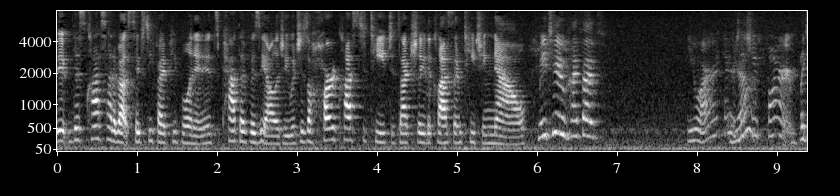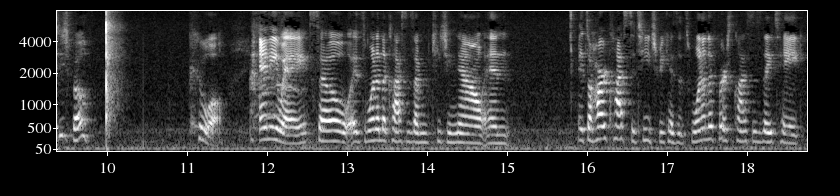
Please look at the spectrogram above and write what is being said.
It, this class had about sixty-five people in it. It's pathophysiology, which is a hard class to teach. It's actually the class I'm teaching now. Me too. High five. You are there's Yeah. actually pharm. I teach both. Cool. Anyway, so it's one of the classes I'm teaching now, and it's a hard class to teach because it's one of the first classes they take.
